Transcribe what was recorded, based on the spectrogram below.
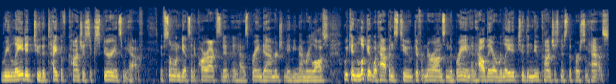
related to the type of conscious experience we have. If someone gets in a car accident and has brain damage, maybe memory loss, we can look at what happens to different neurons in the brain and how they are related to the new consciousness the person has.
